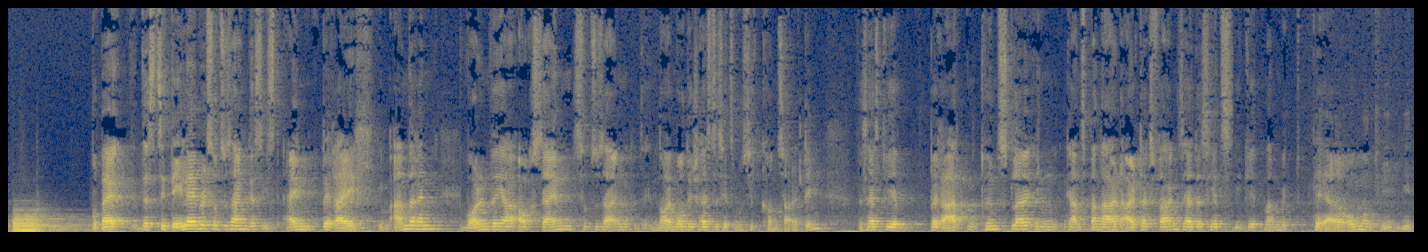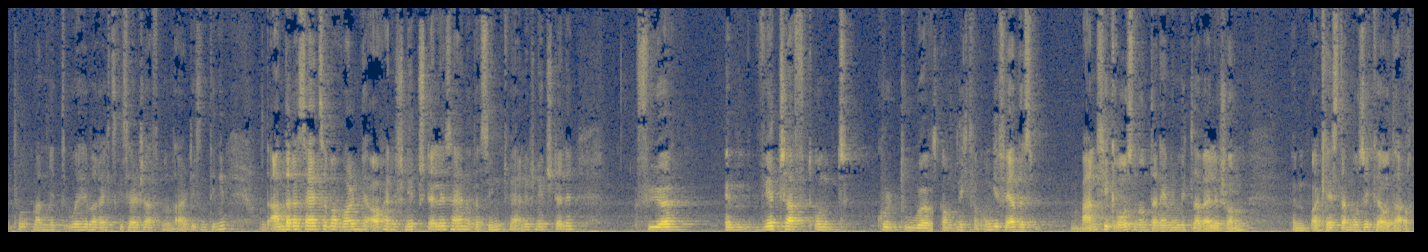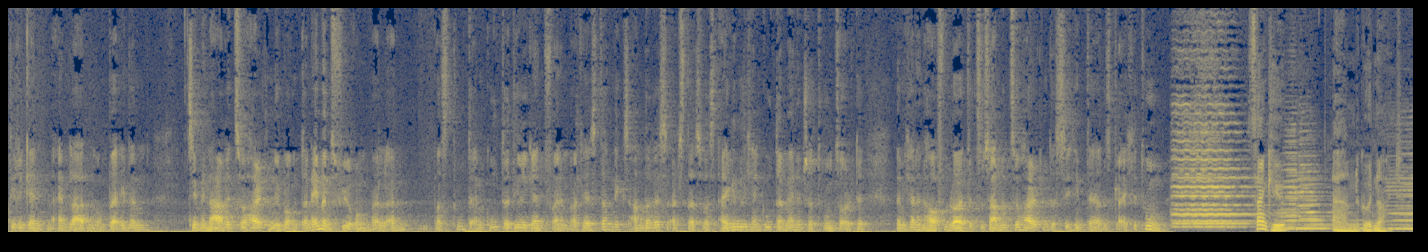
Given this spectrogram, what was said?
Wobei das CD-Label sozusagen, das ist ein Bereich. Im anderen wollen wir ja auch sein, sozusagen, neumodisch heißt das jetzt Musikconsulting. Das heißt, wir beraten Künstler in ganz banalen Alltagsfragen, sei das jetzt, wie geht man mit PR um und wie, wie tut man mit Urheberrechtsgesellschaften und all diesen Dingen. Und andererseits aber wollen wir auch eine Schnittstelle sein oder sind wir eine Schnittstelle für ähm, Wirtschaft und Kultur. Es kommt nicht von ungefähr, dass manche großen Unternehmen mittlerweile schon ähm, Orchestermusiker oder auch Dirigenten einladen, um bei ihnen Seminare zu halten über Unternehmensführung, weil ein, was tut ein guter Dirigent vor einem Orchester? Nichts anderes als das, was eigentlich ein guter Manager tun sollte, nämlich einen Haufen Leute zusammenzuhalten, dass sie hinterher das Gleiche tun. Thank you and good night.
